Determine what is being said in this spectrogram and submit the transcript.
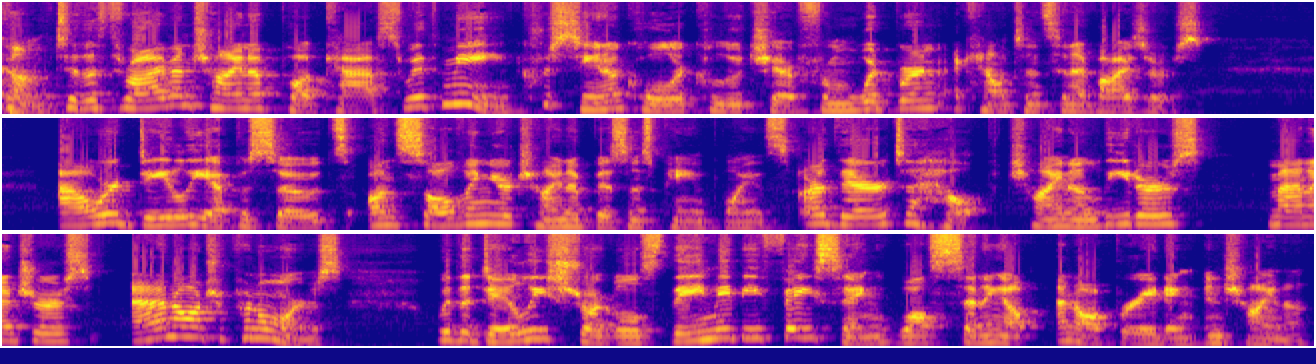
to the Thrive in China podcast with me, Kristina Koehler-Coluccia from Woodburn Accountants and Advisors. Our daily episodes on solving your China business pain points are there to help China leaders, managers, and entrepreneurs with the daily struggles they may be facing while setting up and operating in China.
